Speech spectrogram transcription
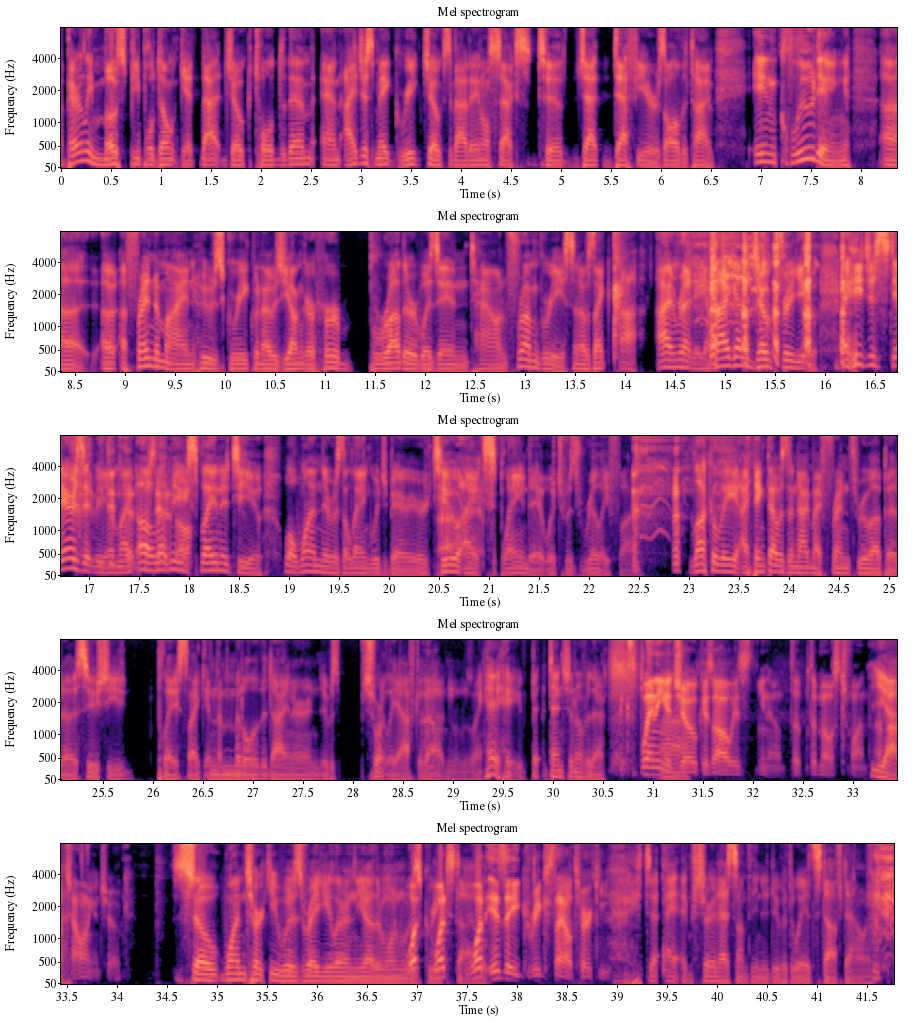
apparently most people don't get that joke told to them, and I just make Greek jokes about anal sex to deaf ears all the time, including uh, a, a friend of mine who's Greek. When I was younger, her brother was in town from Greece, and I was like, "Ah, I'm ready. I got a joke for you." And he just stares at me. I'm like, "Oh, let me explain it to you." Well, one, there was a language barrier. Two, Oh, I yeah. explained it, which was really fun. Luckily, I think that was the night my friend threw up at a sushi place, like in the middle of the diner, and it was shortly after Oh. that, and I was like, "Hey, hey, attention over there." Explaining a Uh, joke is always, you know, the, the most fun Yeah. telling a joke. So one turkey was regular, and the other one was What Greek what style. what is a Greek style turkey? I, I'm sure it has something to do with the way it's stuffed, Alan.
